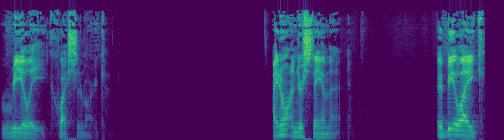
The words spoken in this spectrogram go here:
really question mark. I don't understand that. It'd be like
